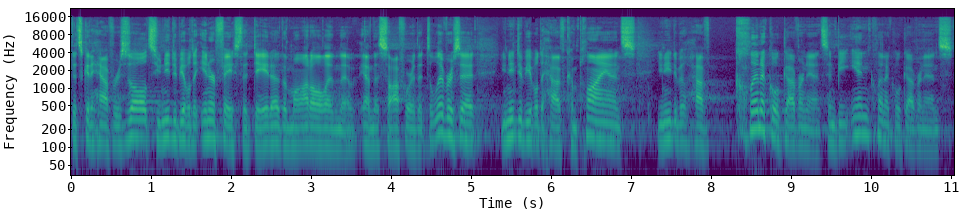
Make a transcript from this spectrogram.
that's going to have results. You need to be able to interface the data the model and the and the software that delivers it. You need to be able to have compliance. You need to have clinical governance and be in clinical governance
